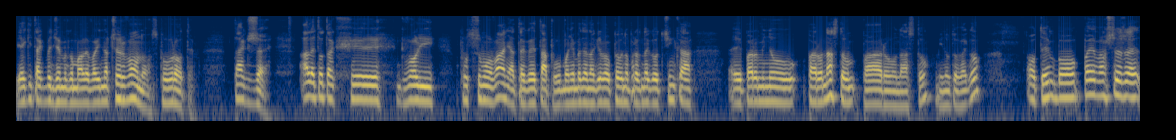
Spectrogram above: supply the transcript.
jak i tak będziemy go malowali na czerwono z powrotem. Także, ale to tak yy, gwoli podsumowania tego etapu, bo nie będę nagrywał pełnoprawnego odcinka yy, parominu, paronasto, paronasto minutowego o tym, bo powiem Wam szczerze,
